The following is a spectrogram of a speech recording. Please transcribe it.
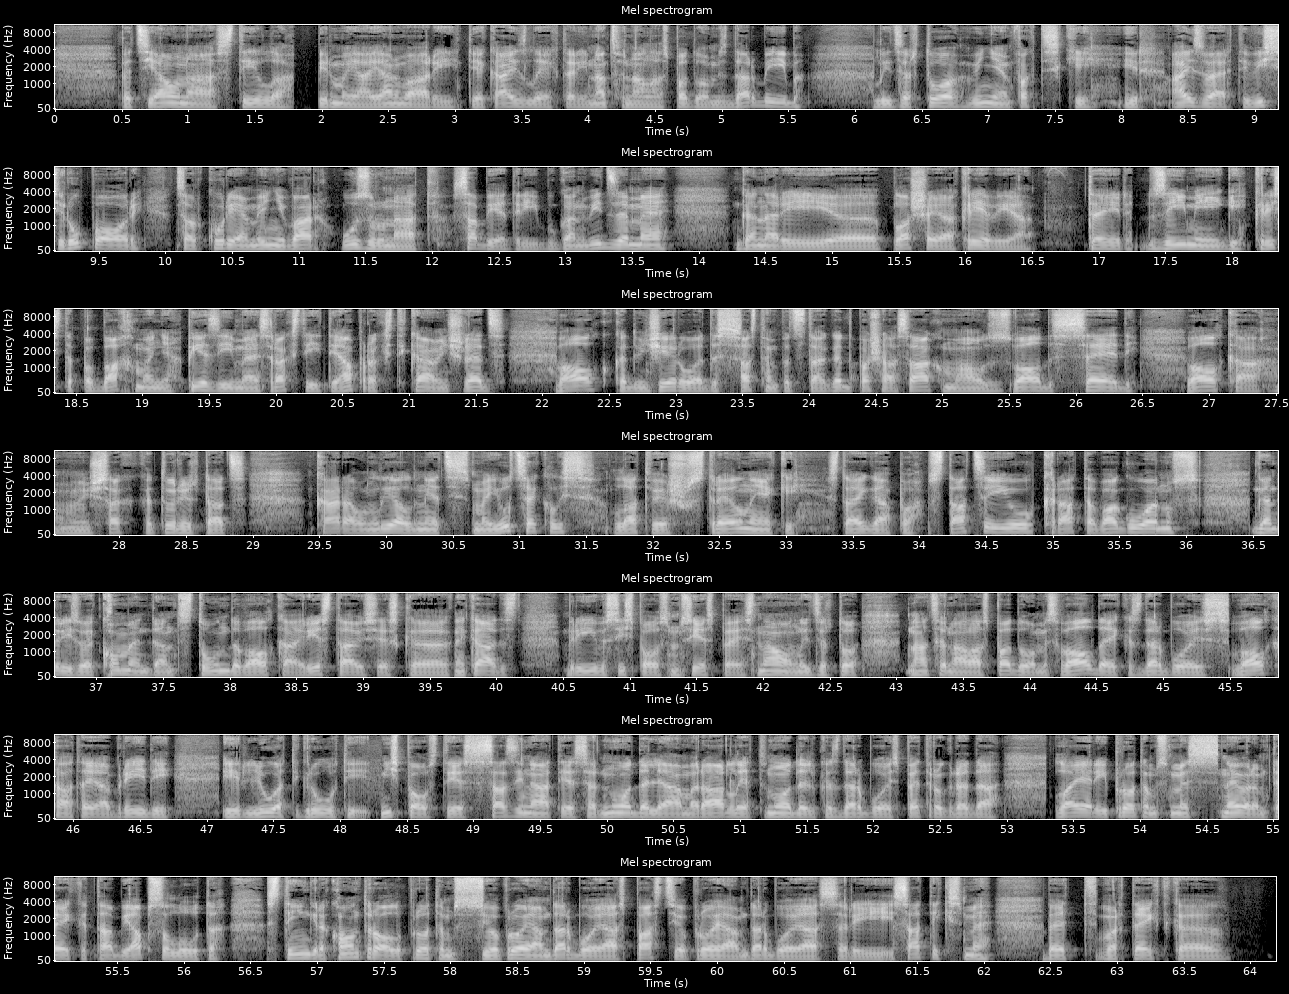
Pēc jaunā stila 1. janvārī tiek aizliegta arī Nacionālās padomjas darbība. Līdz ar to viņiem faktiski ir aizvērti visi rupori, caur kuriem viņi var uzrunāt sabiedrību gan vidzemē, gan arī eh, plašajā Krievijā. Te ir zīmīgi Kristapa Bahmaņa piezīmēs rakstītie apraksti, kā viņš redz valku, kad viņš ierodas 18. gada pašā sākumā uz valdes sēdi valkā. Un viņš saka, ka tur ir tāds kara un lielniecisma juceklis, latviešu strēlnieki staigā pa staciju, krata vagonus, gandrīz vai komendanta stunda valkā ir iestājusies, ka nekādas brīvas izpausmes iespējas nav, un līdz ar to Nacionālās padomes valdē, kas darbojas valkā tajā brīdī, ir ļoti grūti izpausties, sazināties ar nodaļām, ar ārlietu nodaļu, kas darbojas Petrogradā. Lai arī, protams, mēs nevaram teikt, ka tā bija absolūta stingra kontrole, protams, joprojām darbojās pasts joprojām darbojās arī satiksme, bet var teikt, ka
